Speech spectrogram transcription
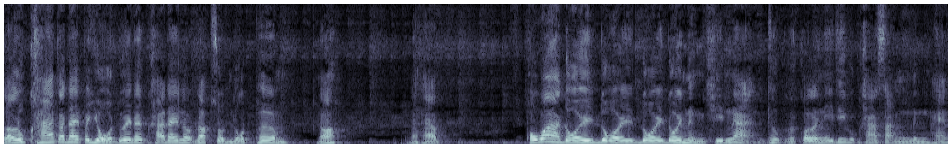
แล้วลูกค้าก็ได้ประโยชน์ด้วยลูกค้าได้รับส่วนลดเพิ่มเนาะนะครับ เพราะว่าโดยโดยโดยโดยหนึ่งชิ้นน่ะทุกกรณีที่ลูกค้าสั่งหนึ่งแผ่น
